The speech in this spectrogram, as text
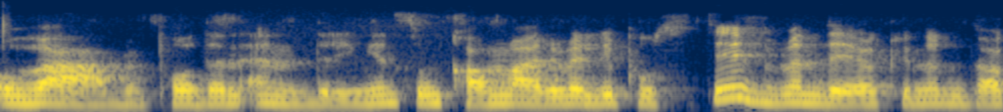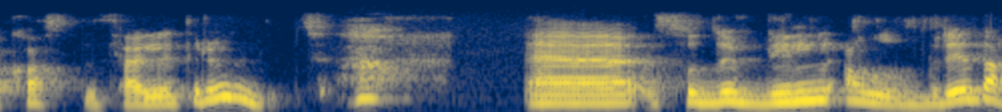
å være med på den endringen som kan være veldig positiv, men det å kunne da kaste seg litt rundt. Eh, så du vil aldri da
